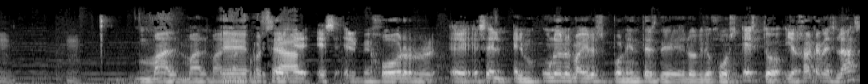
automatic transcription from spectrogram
mm, mal, mal, mal. Eh, o sea, es el mejor. Eh, es el, uno de los mayores exponentes de los videojuegos. Esto y el Hack and Slash,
